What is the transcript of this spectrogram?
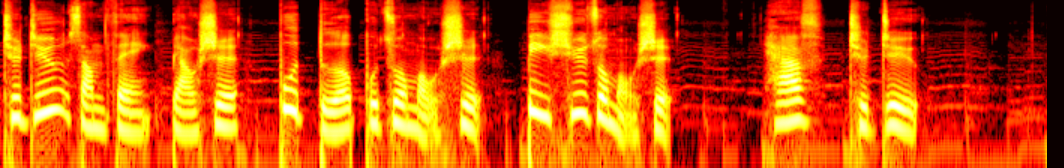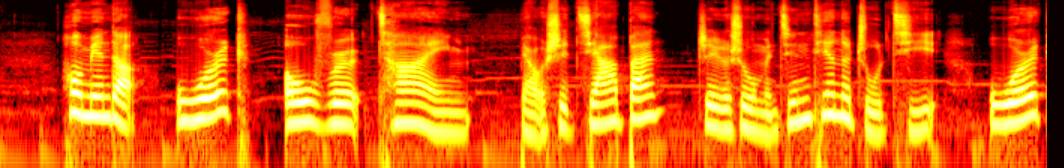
to do something 表示不得不做某事，必须做某事。Have to do 后面的 work overtime 表示加班，这个是我们今天的主题。Work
